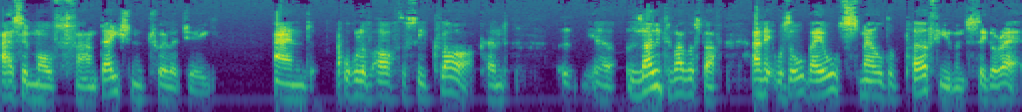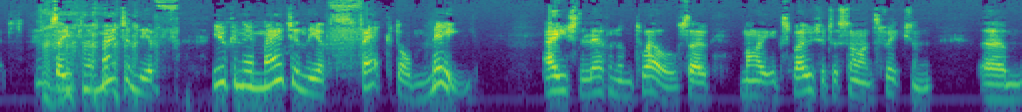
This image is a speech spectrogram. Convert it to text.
Asimov's Foundation trilogy and all of Arthur C. Clarke and you know, loads of other stuff, and it was all they all smelled of perfume and cigarettes. So you can imagine the you can imagine the effect on me, aged eleven and twelve. So my exposure to science fiction, um,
